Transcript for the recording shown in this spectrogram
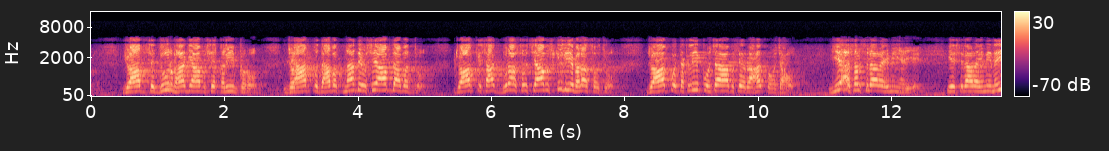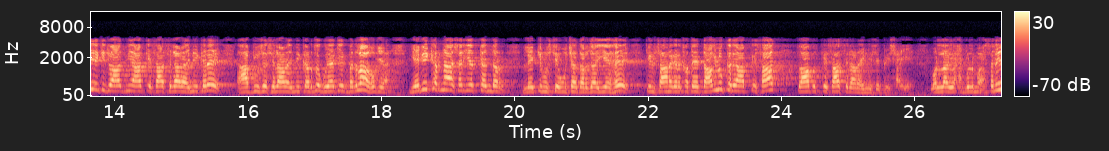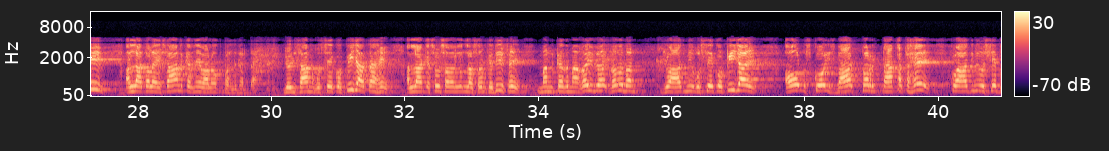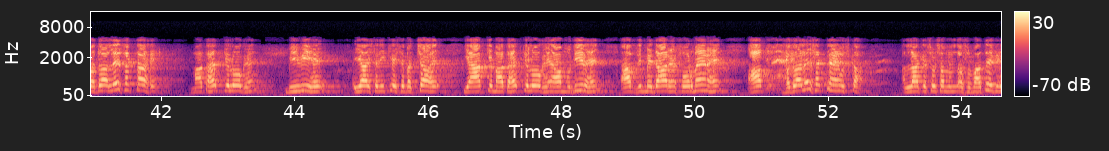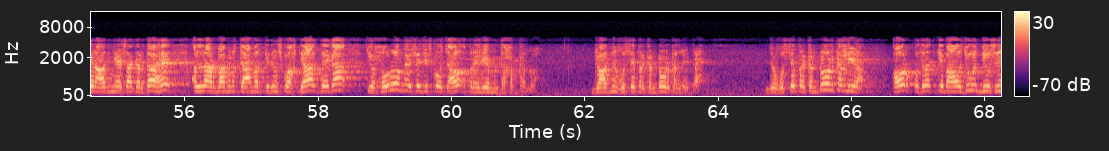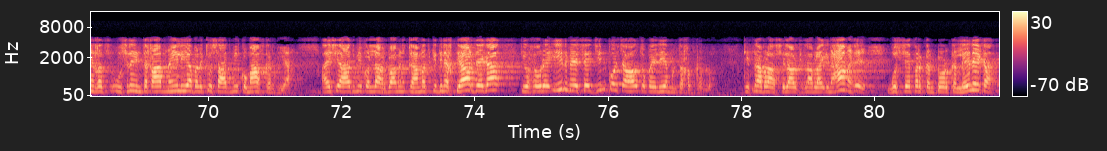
جو آپ سے دور بھاگے، آپ اسے قریب کرو۔ جو آپ کو دعوت نہ دے، اسے آپ دعوت دو۔ جو آپ کے ساتھ برا سوچے، آپ اس کے لیے بھلا سوچو۔ جو آپ کو تکلیف پہنچا آپ اسے راحت پہنچاؤ۔ یہ اصل سلا رحمی ہے یہ۔ یہ سلا رحمی نہیں ہے کہ جو آدمی آپ کے ساتھ سلا رحمی کرے، آپ بھی اسے سلا رحمی کر دو، گویا کہ ایک بدلا ہو گیا۔ یہ بھی کرنا شریعت کے اندر، لیکن اس سے اونچا درجہ یہ ہے کہ انسان اگر قطع تعلق کرے آپ کے ساتھ، تو آپ اس کے ساتھ سلا رحمی سے پیش آئیے۔ وہ اللہ حب المحسنین۔ اللہ تعالیٰ احسان کرنے والوں کو پسند کرتا ہے۔ جو انسان غصے کو پی جاتا ہے، اللہ کے سور صلی اللہ علیہ وسلم کے دیس ہے، من قدمہ غضبن جو آدمی غصے کو پی جائے اور اس کو اس بات پر طاقت ہے کو آدمی اس سے بدلا لے سکتا ہے۔ ماتحت کے لوگ ہیں، بیوی ہے یا اس طریقے سے بچہ ہے، یا آپ کے ماتحت کے لوگ ہیں، آپ مدیر ہیں، آپ ذمہ دار ہیں، فورمین ہیں، آپ بدلا لے سکتے ہیں اس کا۔ اللہ کے سر صلی اللہ فرماتے ہیں کہ اگر آدمی ایسا کرتا ہے، اللہ اربامن قیامت کے دن اس کو اختیار دے گا کہ حوروں میں سے جس کو چاہو اپنے لیے منتخب کر لو۔ جو آدمی غصے پر کنٹرول کر لیتا ہے، جو غصے پر کنٹرول کر لیا اور قدرت کے باوجود بھی اس نے اس نے انتخاب نہیں لیا، بلکہ اس آدمی کو معاف کر دیا۔ ایسے آدمی کو اللہ ابامن قیامت کے دن اختیار دے گا کہ حور عید میں سے جن کو چاہو تو پہلے منتخب کر لو۔ کتنا بڑا صلاح اور کتنا بڑا انعام ہے غصے پر کنٹرول کر لینے کا۔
